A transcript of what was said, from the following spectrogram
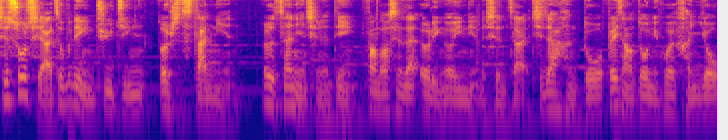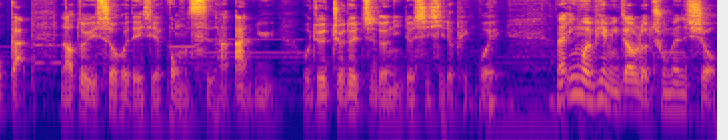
其实说起来，这部电影距今二十三年，二十三年前的电影放到现在二零二一年的现在，其实还很多，非常多，你会很有感。然后对于社会的一些讽刺和暗喻，我觉得绝对值得你就细细的品味。那英文片名叫做《Truman Show》，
